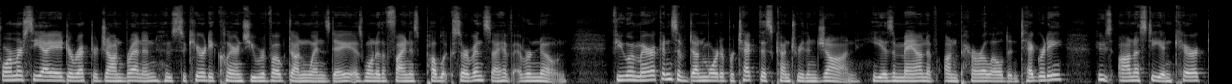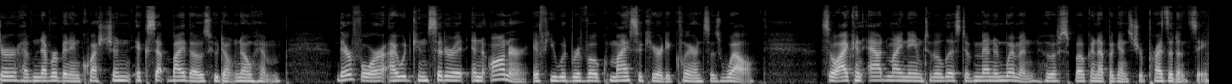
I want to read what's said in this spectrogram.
Former CIA Director John Brennan, whose security clearance you revoked on Wednesday, is one of the finest public servants I have ever known. Few Americans have done more to protect this country than John. He is a man of unparalleled integrity, whose honesty and character have never been in question except by those who don't know him. Therefore, I would consider it an honor if you would revoke my security clearance as well, so I can add my name to the list of men and women who have spoken up against your presidency.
